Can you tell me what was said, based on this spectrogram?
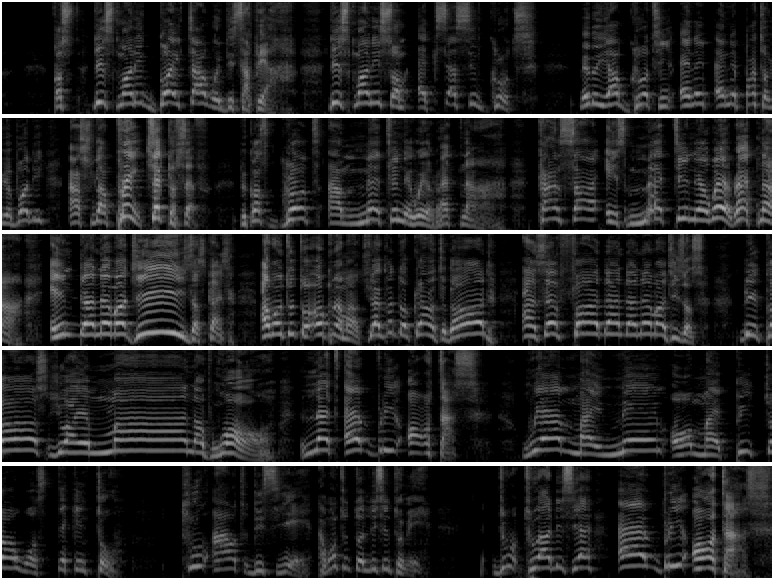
Because this morning, goiter will disappear. This morning, some excessive growth. Maybe you have growth in any, any part of your body. As we are praying, check yourself. Because growth are melting away right now. Cancer is melting away right now. In the name of Jesus Christ. I want you to open your mouth. You are going to cry out to God and say, Father, in the name of Jesus, because you are a man of war, let every altar where my name or my picture was taken to throughout this year, I want you to listen to me. Throughout this year, every altars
